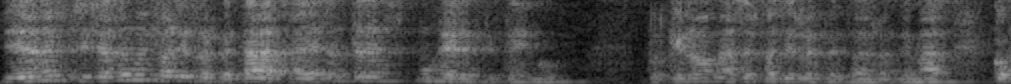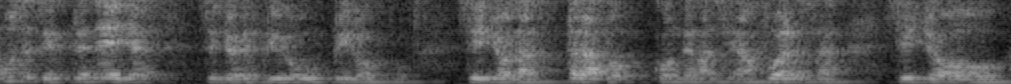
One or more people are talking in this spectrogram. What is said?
Si se, hace, si se hace muy fácil respetar a esas tres mujeres que tengo, ¿por qué no me hace fácil respetar a las demás? ¿Cómo se sienten ellas si yo les tiro un piropo? Si yo las trato con demasiada fuerza, si yo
